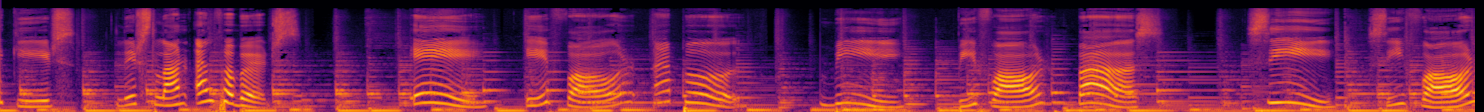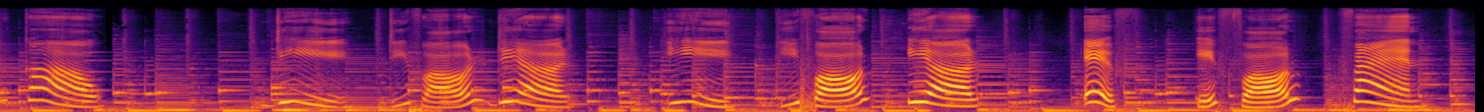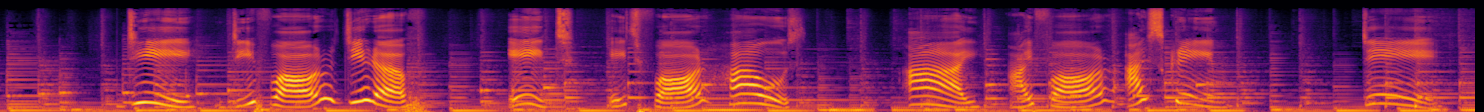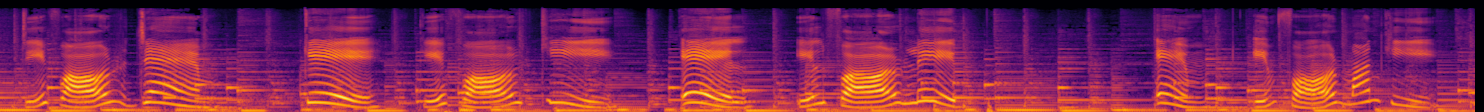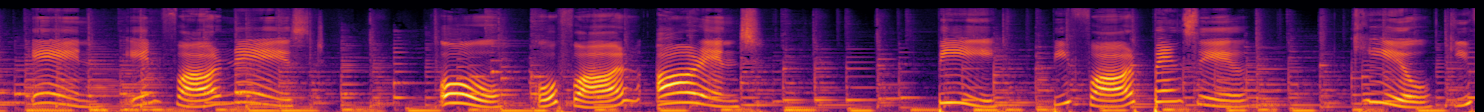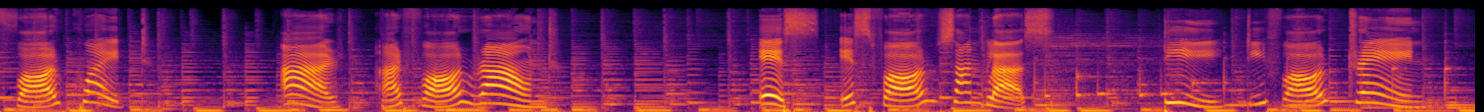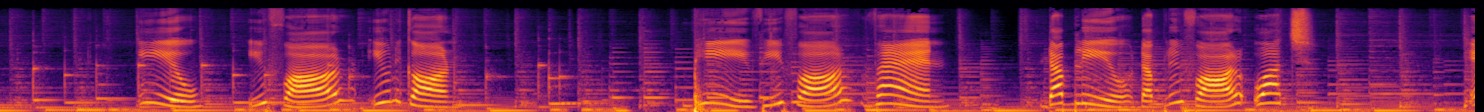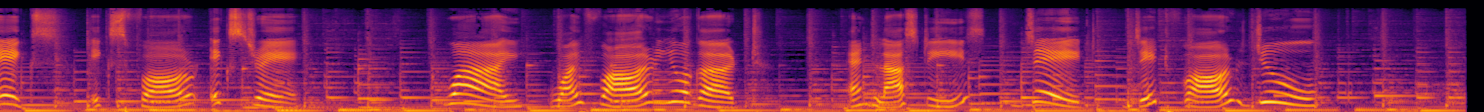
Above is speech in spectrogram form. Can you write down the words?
Hi kids, let's learn alphabets. A. A for apple. B. B for bus. C. C for cow. D. D for deer. E. E for ear. F. F for fan. G. G for giraffe. H. H for house. I. I for ice cream. J. J for jam. K. K for key. L. L for lip. M. M for monkey. N. N for nest. O. O for orange. P. P for pencil. Q. Q for quiet. R. R for round. S. S for sunglass. T. T for train. U. U for unicorn. V. V for van. W. W for watch. X. X for X-ray. Y. Y for yogurt. And last is Z. Z for zoo.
